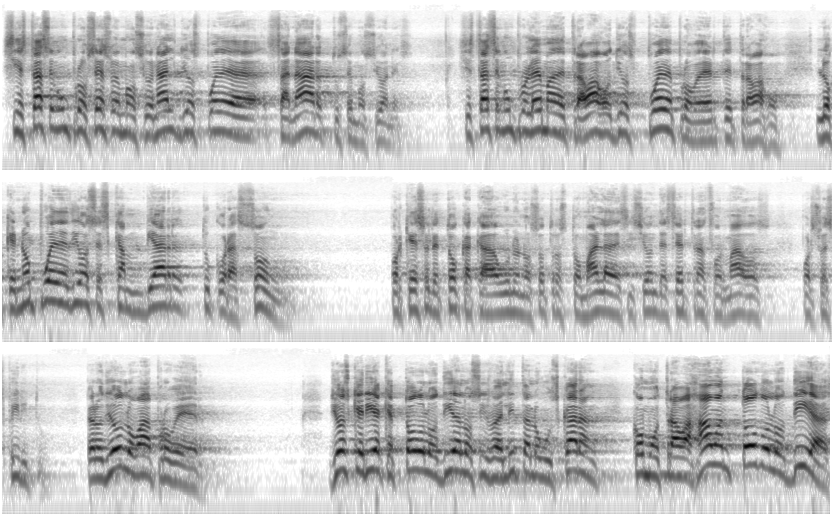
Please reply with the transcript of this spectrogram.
Si estás en un proceso emocional, Dios puede sanar tus emociones. Si estás en un problema de trabajo, Dios puede proveerte trabajo. Lo que no puede Dios es cambiar tu corazón, porque eso le toca a cada uno de nosotros tomar la decisión de ser transformados por su espíritu. Pero Dios lo va a proveer. Dios quería que todos los días los israelitas lo buscaran, como trabajaban todos los días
